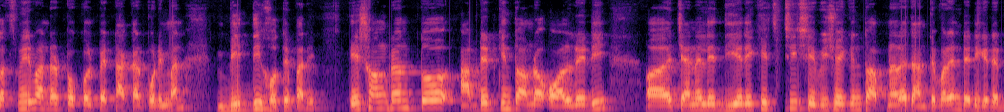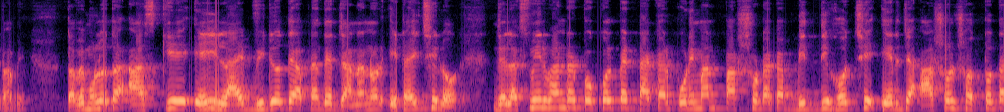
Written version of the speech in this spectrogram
লক্ষ্মীর ভান্ডার প্রকল্পের টাকার পরিমাণ বৃদ্ধি হতে পারে। এ সংক্রান্ত আপডেট কিন্তু আমরা অলরেডি চ্যানেলে দিয়ে রেখেছি, সে বিষয়ে কিন্তু আপনারা জানতে পারেন ডেডিকেটেড ভাবে। তবে মূলত আজকে এই লাইভ ভিডিওতে আপনাদের জানানোর এটাই ছিল যে লক্ষ্মীর ভান্ডার প্রকল্পের টাকার পরিমাণ পাঁচশো টাকা বৃদ্ধি হচ্ছে, এর যে আসল সত্যতা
